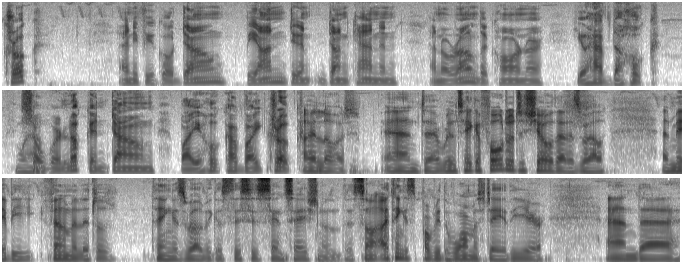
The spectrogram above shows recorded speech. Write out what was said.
Crook. And if you go down beyond Dun- Duncannon and around the corner, you have the hook. Wow. So we're looking down by hook or by crook. I love it. And uh, we'll take a photo to show that as well and maybe film a little thing as well because this is sensational. The sun, I think it's probably the warmest day of the year, and uh,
